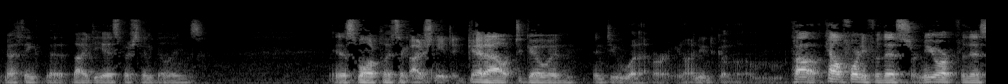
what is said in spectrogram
You know, I think the, the idea, especially in buildings, in a smaller place, like I just need to get out to go and, and do whatever. You know, I need to go to um, California for this, or New York for this,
